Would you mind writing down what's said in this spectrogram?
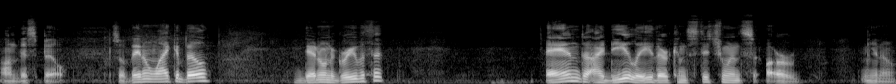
on this bill. So if they don't like a bill, they don't agree with it, and ideally their constituents are, you know,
